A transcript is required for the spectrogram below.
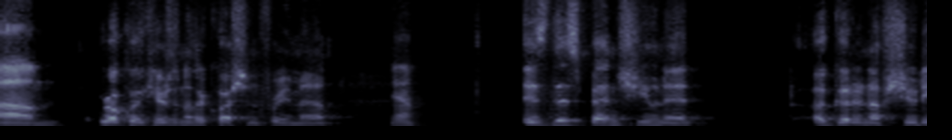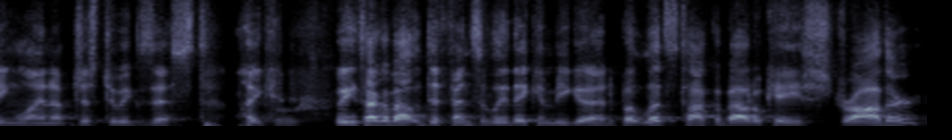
Um, Real quick, here's another question for you, Matt. Yeah, is this bench unit a good enough shooting lineup just to exist? Like Oof. we can talk about defensively, they can be good, but let's talk about okay, Strawther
